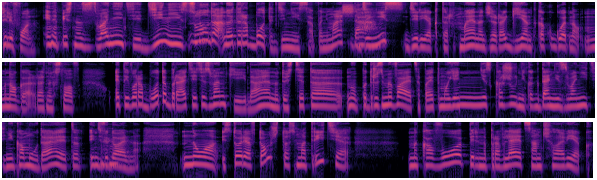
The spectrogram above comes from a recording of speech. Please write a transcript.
телефон. И написано «звоните Денису». Ну да, но это работа Дениса, понимаешь? Да. Денис — директор, менеджер, агент, как угодно, много разных слов. Это его работа брать эти звонки, да, ну то есть это ну, подразумевается, поэтому я не скажу никогда не звоните никому, да, это индивидуально. Но история в том, что смотрите, на кого перенаправляет сам человек.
